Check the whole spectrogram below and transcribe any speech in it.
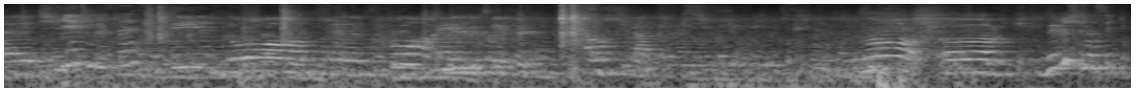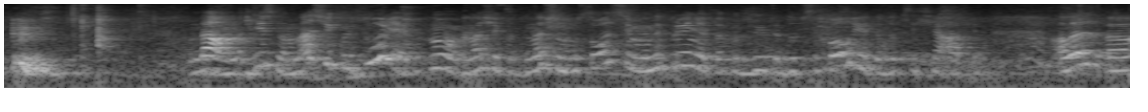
Е, Чи є якийсь сенс йти до психолога Ну, е, дивлячись на. Да, дійсно, в нашій культурі, ну, в, нашій, в нашому соціумі не прийнято ходити до психологів та до психіатрів. Але е,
